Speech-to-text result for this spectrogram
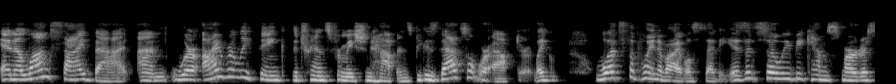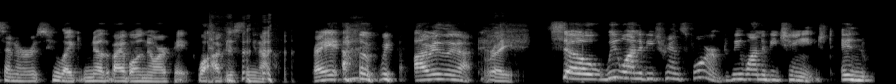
And alongside that um, where i really think the transformation happens because that's what we're after. Like what's the point of bible study? Is it so we become smarter sinners who like know the bible and know our faith? Well obviously not right? We, obviously not. Right. So we want to be transformed. We want to be changed. And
